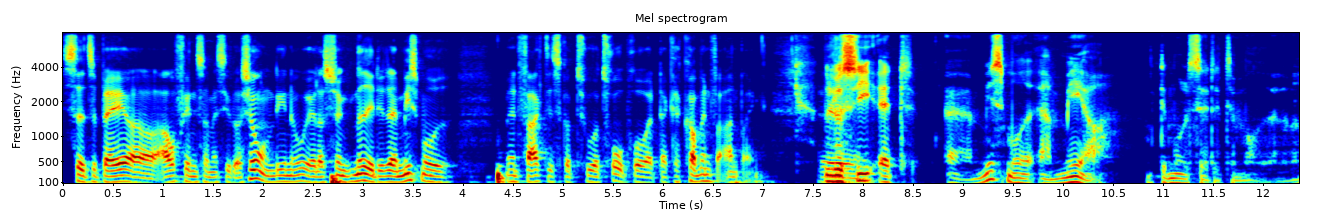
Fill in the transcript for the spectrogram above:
sidde tilbage og affinde sig med situationen lige nu, eller synke ned i det der mismod, men faktisk at turde tro på, at der kan komme en forandring. Vil du sige, at uh, mismod er mere det modsatte til mod, eller hvad?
